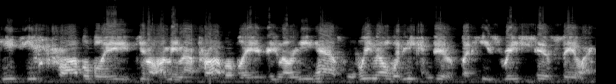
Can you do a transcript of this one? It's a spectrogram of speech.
he, he's probably, you know, I mean, not probably, you know, he has, we know what he can do, but he's reached his ceiling,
